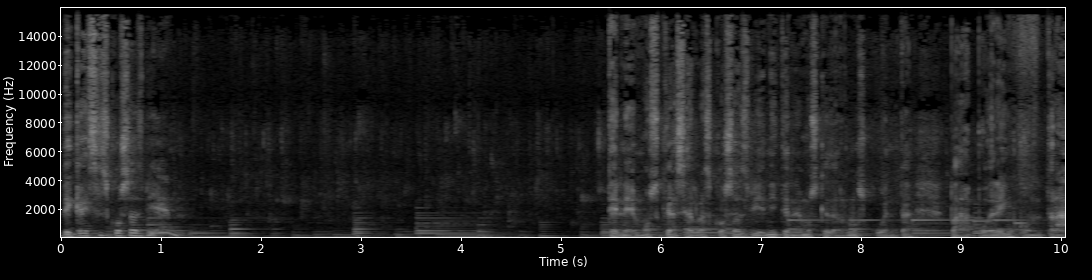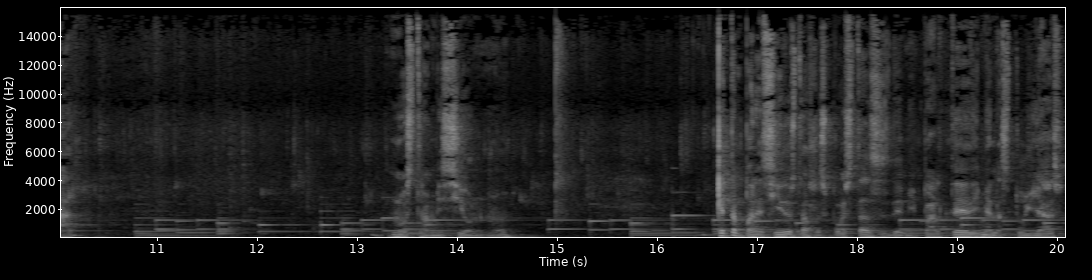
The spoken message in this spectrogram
de que haces cosas bien. Tenemos que hacer las cosas bien y tenemos que darnos cuenta para poder encontrar nuestra misión, ¿no? ¿Qué tan parecido estas respuestas de mi parte? Dime las tuyas.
